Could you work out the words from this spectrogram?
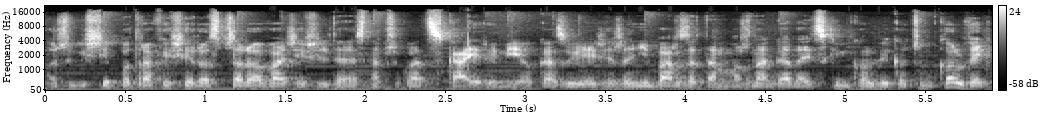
Oczywiście potrafię się rozczarować, jeśli to jest na przykład Skyrim i okazuje się, że nie bardzo tam można gadać z kimkolwiek o czymkolwiek.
